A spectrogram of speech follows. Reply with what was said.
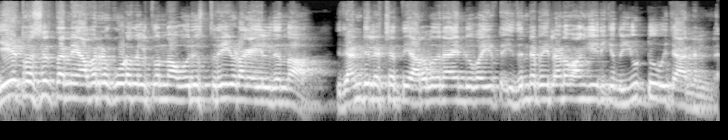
ഈ ട്രസ്റ്റിൽ തന്നെ അവരുടെ കൂടെ നിൽക്കുന്ന ഒരു സ്ത്രീയുടെ കയ്യിൽ നിന്ന് രണ്ട് ലക്ഷത്തി അറുപതിനായിരം രൂപ ഇതിന്റെ പേരിലാണ് വാങ്ങിയിരിക്കുന്നത് യൂട്യൂബ് ചാനലിന്.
